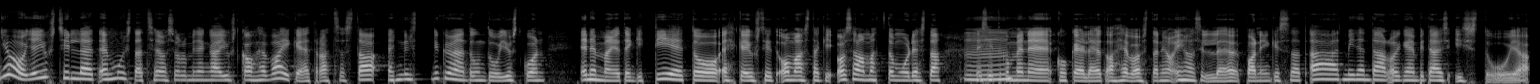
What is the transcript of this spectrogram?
Joo, ja just silleen, että en muista, että se olisi ollut mitenkään just kauhean vaikea ratsastaa. Että nyt nykyään tuntuu just, kun on enemmän jotenkin tietoa, ehkä just siitä omastakin osaamattomuudesta, mm-hmm. niin sitten kun menee kokeilemaan jotain hevosta, niin on ihan sille paniikissa, että, Ää, että miten täällä oikein pitäisi istua. Ja...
